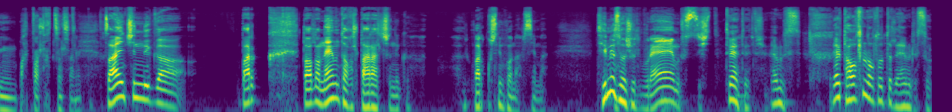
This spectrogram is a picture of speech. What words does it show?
юм бат болгоцсон санаг. За энэ чинь нэг баг 7 8 тоглолт дараалж нэг баг 31 хүн авсан юм а. Тэрнээс хойш бүр амар өссөн шүү дээ. тий. Амар эс. Яг тоглосон тоглолтод амар эсэн.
